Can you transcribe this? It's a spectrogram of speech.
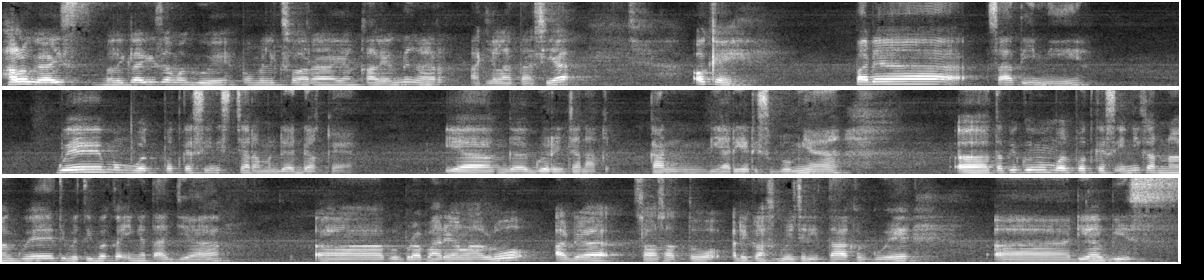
Halo guys, balik lagi sama gue, pemilik suara yang kalian dengar, Akila Tasya. Oke, pada saat ini gue membuat podcast ini secara mendadak ya. Ya nggak gue rencanakan di hari-hari sebelumnya. Uh, tapi gue membuat podcast ini karena gue tiba-tiba keinget aja uh, beberapa hari yang lalu ada salah satu adik kelas gue cerita ke gue uh, dia habis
